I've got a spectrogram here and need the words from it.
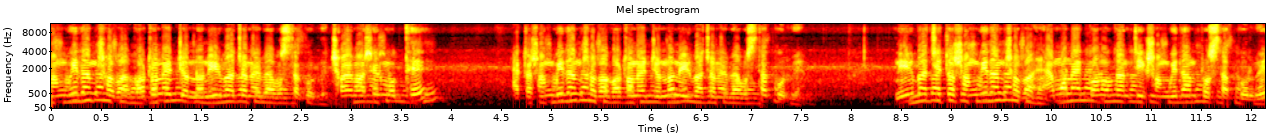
সংবিধান সভা গঠনের জন্য নির্বাচনের ব্যবস্থা করবে। ছয় মাসের মধ্যে একটা সংবিধান সভা গঠনের জন্য নির্বাচনের ব্যবস্থা করবে। নির্বাচিত সংবিধান সভা এমন এক গণতান্ত্রিক সংবিধান প্রস্তাব করবে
